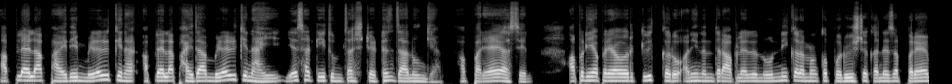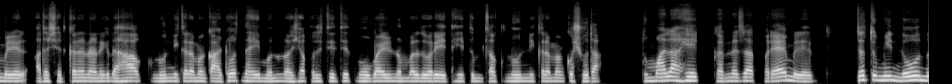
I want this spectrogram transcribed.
आपल्याला फायदे मिळेल की नाही आपल्याला फायदा मिळेल की नाही यासाठी तुमचा स्टेटस जाणून घ्या. हा पर्याय असेल. आपण या पर्यायावर क्लिक करू आणि नंतर आपल्याला नोंदणी क्रमांक प्रविष्ट करण्याचा पर्याय मिळेल. आता शेतकऱ्यांना अनेकदा हा नोंदणी क्रमांक आठवत नाही म्हणून अशा परिस्थितीत मोबाईल नंबरद्वारे येथे तुमचा नोंदणी क्रमांक शोधा. तुम्हाला हे करण्याचा पर्याय मिळेल. जर तुम्ही नोंद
